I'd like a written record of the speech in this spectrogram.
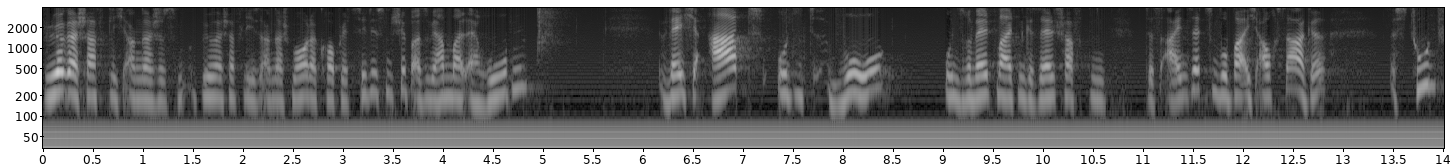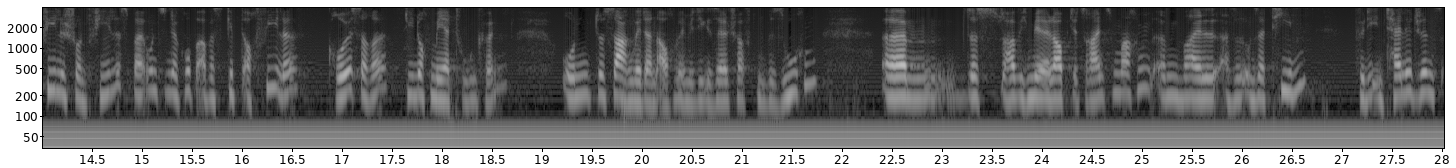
bürgerschaftlich bürgerschaftliches Engagement oder Corporate Citizenship. Also wir haben mal erhoben, welche Art und wo unsere weltweiten Gesellschaften das einsetzen, wobei ich auch sage, es tun viele schon vieles bei uns in der Gruppe, aber es gibt auch viele größere, die noch mehr tun können. Und das sagen wir dann auch, wenn wir die Gesellschaften besuchen. Ähm, das habe ich mir erlaubt, jetzt reinzumachen, ähm, weil also unser Team für die Intelligence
